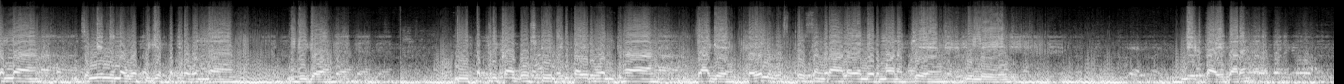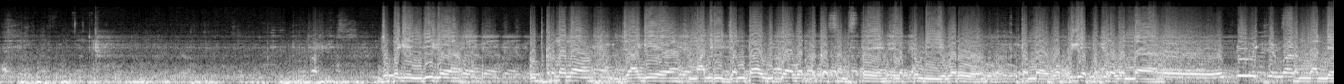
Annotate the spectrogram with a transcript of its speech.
ತಮ್ಮ ಜಮೀನಿನ ಒಪ್ಪಿಗೆ ಪತ್ರವನ್ನ ಇದೀಗ ಈ ಪತ್ರಿಕಾಗೋಷ್ಠಿ ನಡೀತಾ ಇರುವಂತಹ ಜಾಗೆ ಬಯಲು ವಸ್ತು ಸಂಗ್ರಹಾಲಯ ನಿರ್ಮಾಣಕ್ಕೆ ಇಲ್ಲಿ ನೀಡ್ತಾ ಇದ್ದಾರೆ. ಜೊತೆಗೆ ಇದೀಗ ಉತ್ಖನನ ಜಾಗೆಯ ಮಾಲಿ ಜನತಾ ವಿದ್ಯಾವರ್ಧಕ ಸಂಸ್ಥೆ ಲಕ್ಕುಂಡಿ ಇವರು ತಮ್ಮ ಒಪ್ಪಿಗೆ ಪತ್ರವನ್ನ ಸನ್ಮಾನ್ಯ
